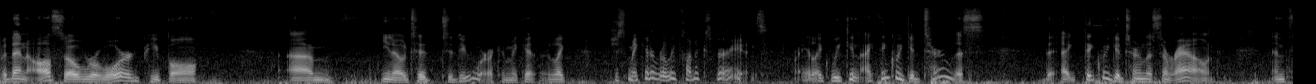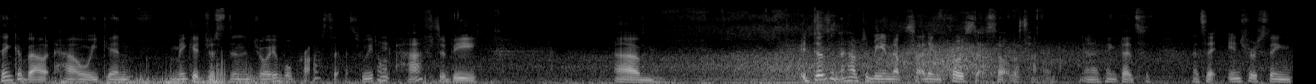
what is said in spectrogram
but then also reward people, um, you know, to to do work and make it like just make it a really fun experience, right? Like we can, I think we could turn this, I think we could turn this around and think about how we can make it just an enjoyable process. We don't have to be. Um, it doesn't have to be an upsetting process all the time, and I think that's that's an interesting,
